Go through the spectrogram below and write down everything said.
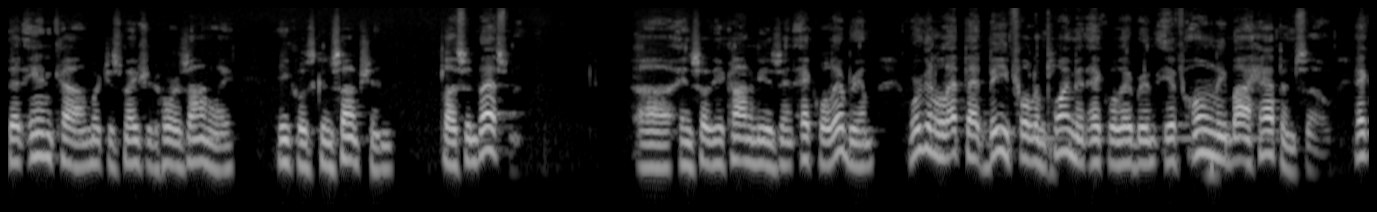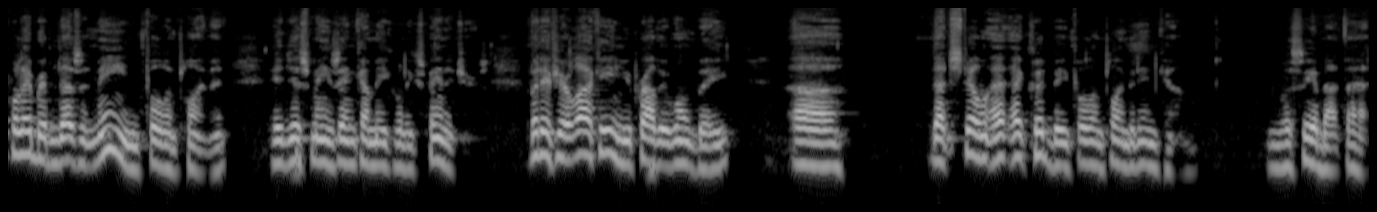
that income, which is measured horizontally, equals consumption plus investment. Uh, and so the economy is in equilibrium. We're going to let that be full employment equilibrium if only by happen so. Equilibrium doesn't mean full employment. It just means income equal expenditures. But if you're lucky, and you probably won't be, uh, that still that, that could be full employment income. And we'll see about that.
